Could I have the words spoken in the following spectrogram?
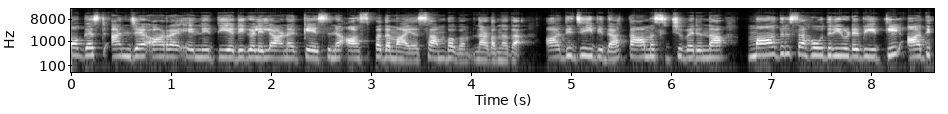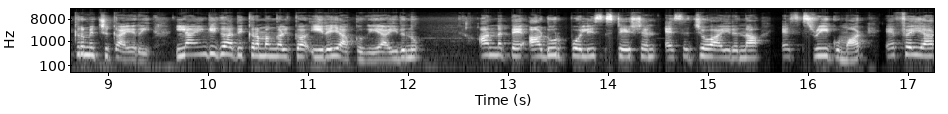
ഓഗസ്റ്റ് അഞ്ച് ആറ് എന്നീ തീയതികളിലാണ് കേസിന് ആസ്പദമായ സംഭവം നടന്നത്. അതിജീവിത താമസിച്ചു വരുന്ന മാതൃ സഹോദരിയുടെ വീട്ടിൽ അതിക്രമിച്ചു കയറി ലൈംഗിക അതിക്രമങ്ങൾക്ക് ഇരയാക്കുകയായിരുന്നു. അന്നത്തെ Adoor police station S H O ആയിരുന്ന എസ് ശ്രീകുമാർ എഫ്ഐആർ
